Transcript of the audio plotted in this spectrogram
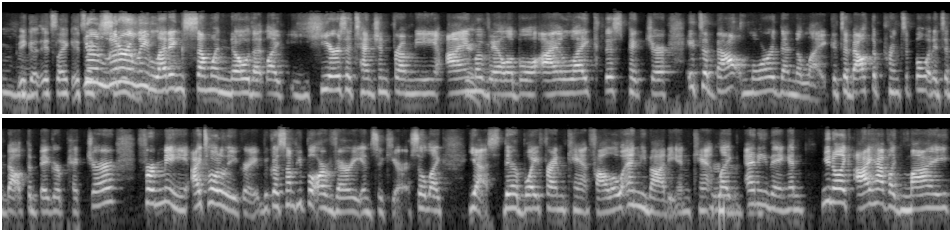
mm-hmm. because it's like it's you're like literally seeing- letting someone know that like here's attention from me. I'm yeah. available. I like this picture. It's about more than the like. It's about the principle and it's about the bigger picture. For me i totally agree because some people are very insecure. So like yes their boyfriend can't follow anybody and can't mm-hmm. like anything. And you know like i have like my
